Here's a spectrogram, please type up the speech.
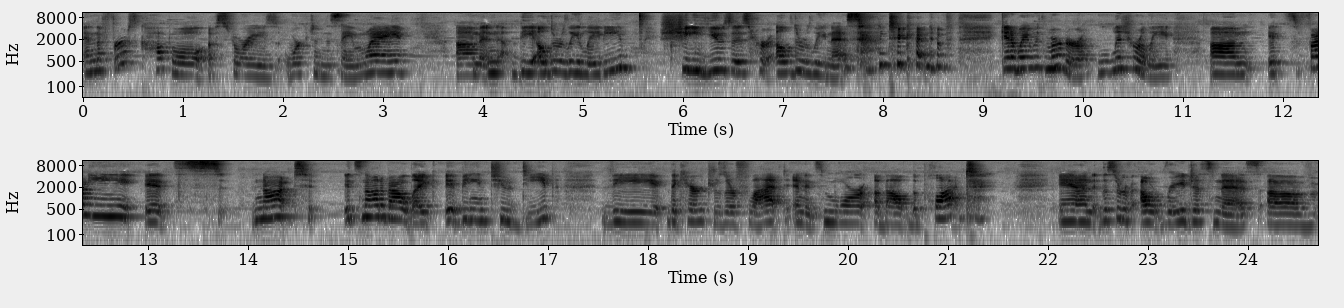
and the first couple of stories worked in the same way. Um, and the elderly lady, she uses her elderliness to kind of get away with murder, literally. Um, it's funny, it's not, it's not about like it being too deep. The, the characters are flat and it's more about the plot and the sort of outrageousness of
